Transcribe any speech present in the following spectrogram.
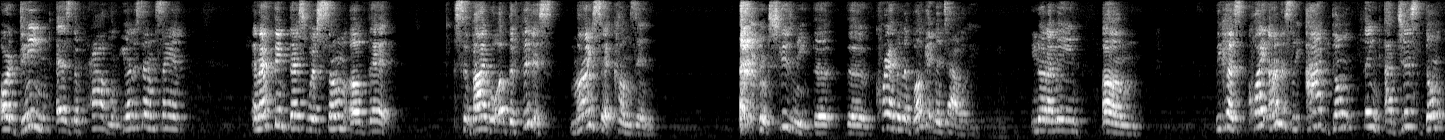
are deemed as the problem? You understand what I'm saying? And I think that's where some of that survival of the fittest mindset comes in. Excuse me, the the crab in the bucket mentality. You know what I mean? Um, because quite honestly, I don't think, I just don't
